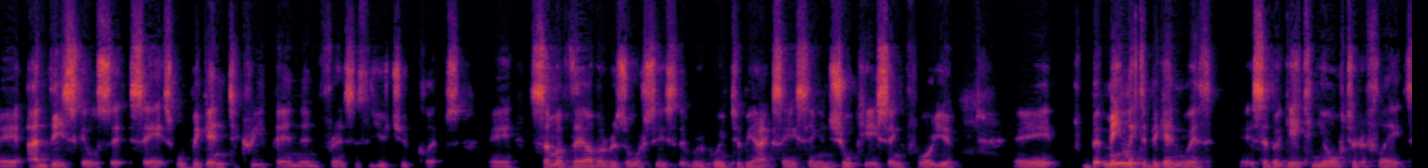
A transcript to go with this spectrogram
uh, and these skill sets will begin to creep in in, for instance, the YouTube clips, uh, some of the other resources that we're going to be accessing and showcasing for you. Uh, but mainly to begin with, it's about getting you all to reflect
